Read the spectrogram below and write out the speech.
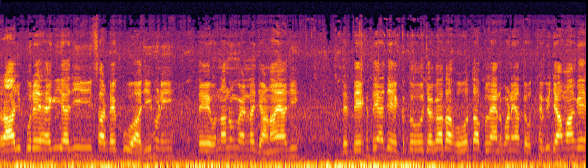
ਰਾਜਪੁਰੇ ਹੈਗੀ ਆ ਜੀ ਸਾਡੇ ਭੂਆ ਜੀ ਹੁਣੀ ਤੇ ਉਹਨਾਂ ਨੂੰ ਮਿਲਣ ਜਾਣਾ ਆ ਜੀ। ਤੇ ਦੇਖਦੇ ਆ ਜੇ ਇੱਕ ਦੋ ਜਗ੍ਹਾ ਦਾ ਹੋਰ ਦਾ ਪਲਾਨ ਬਣਿਆ ਤੇ ਉੱਥੇ ਵੀ ਜਾਵਾਂਗੇ।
